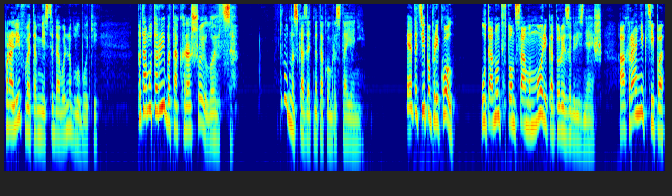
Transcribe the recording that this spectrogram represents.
Пролив в этом месте довольно глубокий. Потому-то рыба так хорошо и ловится. Трудно сказать на таком расстоянии. Это типа прикол — утонуть в том самом море, которое загрязняешь. Охранник типа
